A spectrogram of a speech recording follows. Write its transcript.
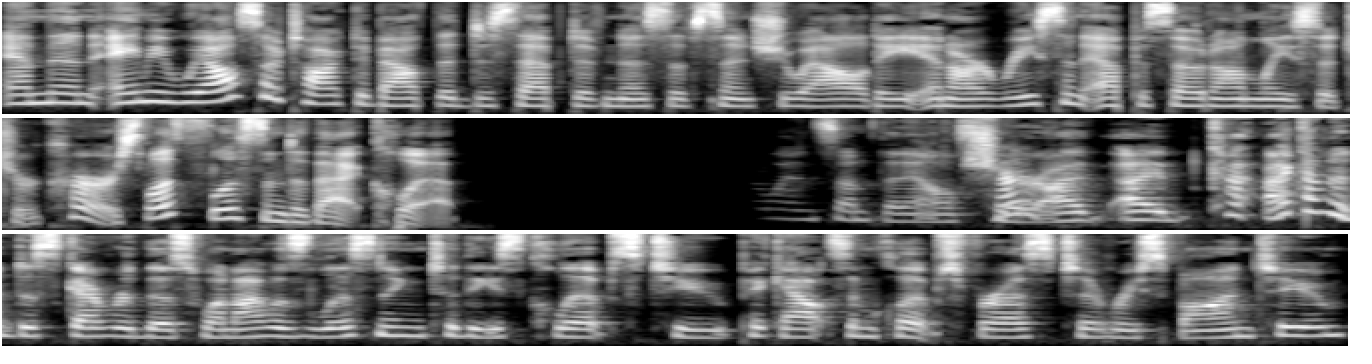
And then, Amy, we also talked about the deceptiveness of sensuality in our recent episode on Lisa TerKeurst. Let's listen to that clip. In something else sure. here. I, I, I kind of discovered this when I was listening to these clips to pick out some clips for us to respond to.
